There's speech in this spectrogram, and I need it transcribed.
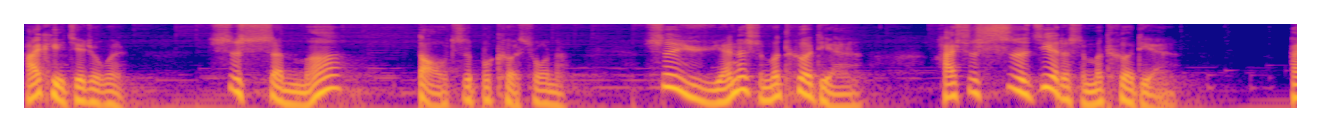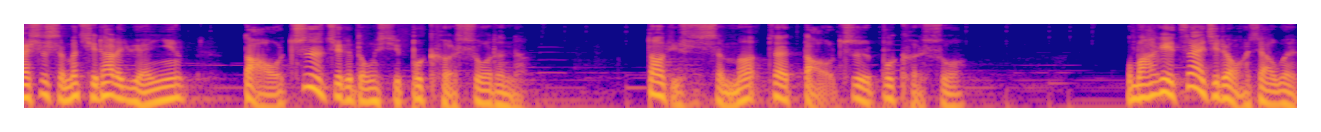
还可以接着问，是什么导致不可说呢？是语言的什么特点，还是世界的什么特点，还是什么其他的原因导致这个东西不可说的呢？到底是什么在导致不可说？我们还可以再接着往下问：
